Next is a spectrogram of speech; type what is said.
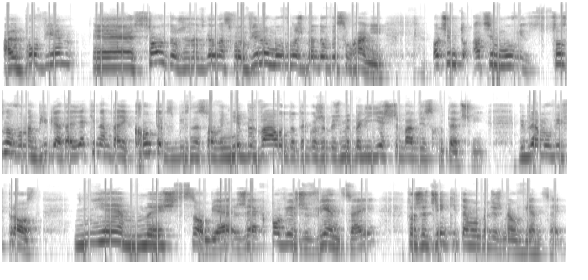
albowiem e, sądzą, że ze względu na swoją wielomówność będą wysłuchani. O czym, to, o czym mówi, co znowu nam Biblia daje, jaki nam daje kontekst biznesowy niebywały do tego, żebyśmy byli jeszcze bardziej skuteczni. Biblia mówi wprost, nie myśl sobie, że jak powiesz więcej, to że dzięki temu będziesz miał więcej.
